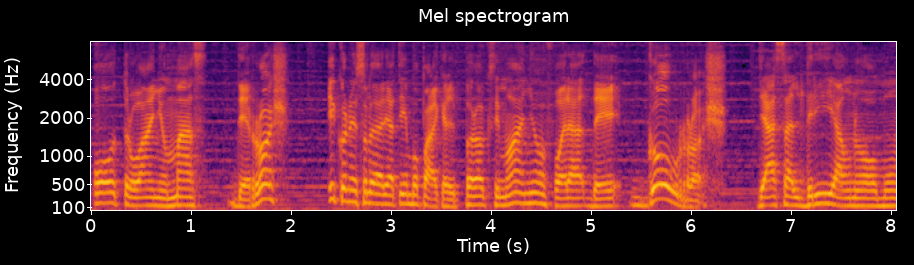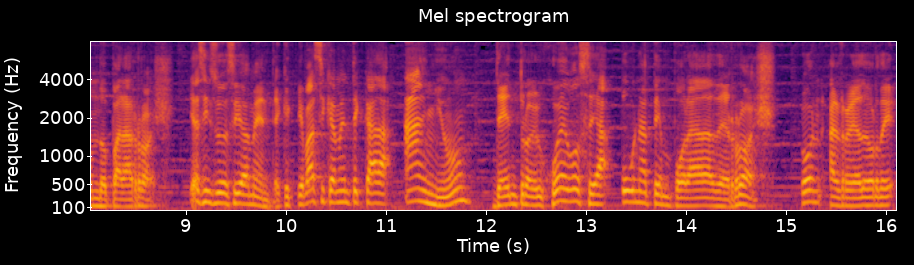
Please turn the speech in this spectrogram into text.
otro año más de Rush. Y con eso le daría tiempo para que el próximo año fuera de Go Rush. Ya saldría un nuevo mundo para Rush. Y así sucesivamente, que, que básicamente cada año dentro del juego sea una temporada de Rush. Con alrededor de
